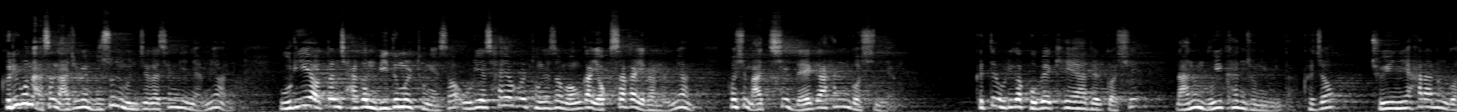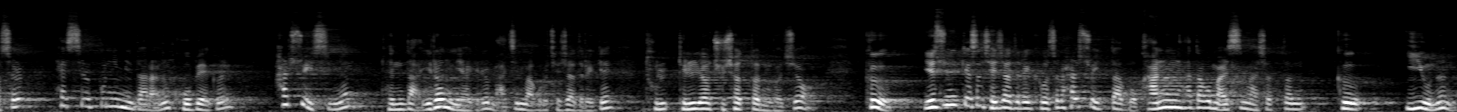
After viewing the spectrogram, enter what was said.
그리고 나서 나중에 무슨 문제가 생기냐면 우리의 어떤 작은 믿음을 통해서 우리의 사역을 통해서 뭔가 역사가 일어나면 그것이 마치 내가 한 것이냐. 그때 우리가 고백해야 될 것이 나는 무익한 종입니다. 그저 주인이 하라는 것을 했을 뿐입니다라는 고백을 할 수 있으면 된다. 이런 이야기를 마지막으로 제자들에게 들려주셨던 거죠. 그 예수님께서 제자들에게 그것을 할 수 있다고 가능하다고 말씀하셨던 그 이유는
